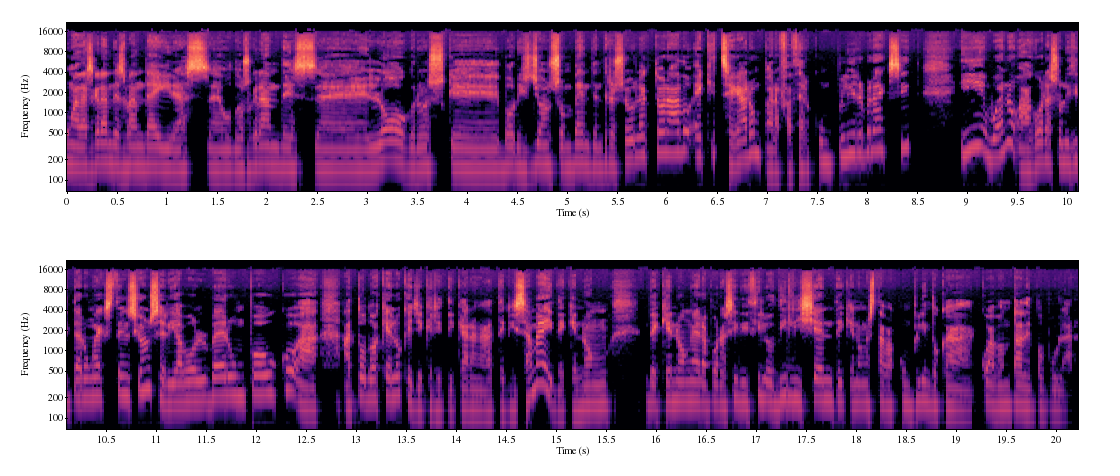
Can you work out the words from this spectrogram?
Unha das grandes bandeiras eh, ou dos grandes eh, logros que Boris Johnson vende entre o seu electorado é que chegaron para facer cumplir Brexit e, bueno, agora solicitar unha extensión sería volver un pouco a, a todo aquilo que lle criticaran a Theresa May, de que non de que non era, por así dicilo, dilixente e que non estaba cumplindo ca, coa vontade popular.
